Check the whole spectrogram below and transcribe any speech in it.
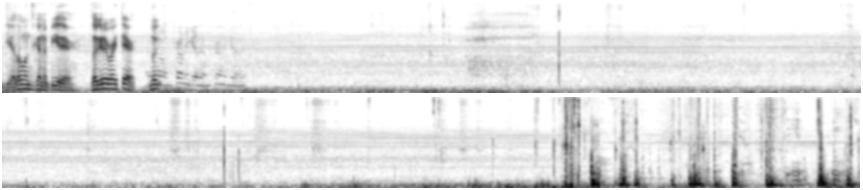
The other one's gonna be there. Look at it right there. Look. know, I'm trying to get it. I'm trying to get it. Oh, fuck. Yeah. Damn. He almost,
